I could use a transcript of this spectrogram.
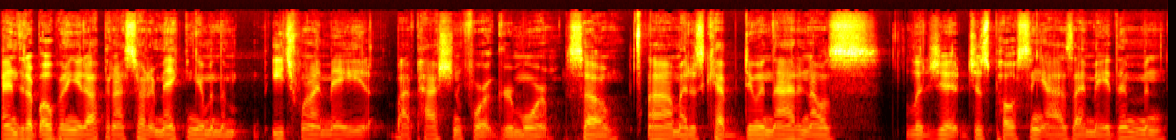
I ended up opening it up and I started making them. And the, each one I made, my passion for it grew more. So um, I just kept doing that. And I was legit just posting as I made them. And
